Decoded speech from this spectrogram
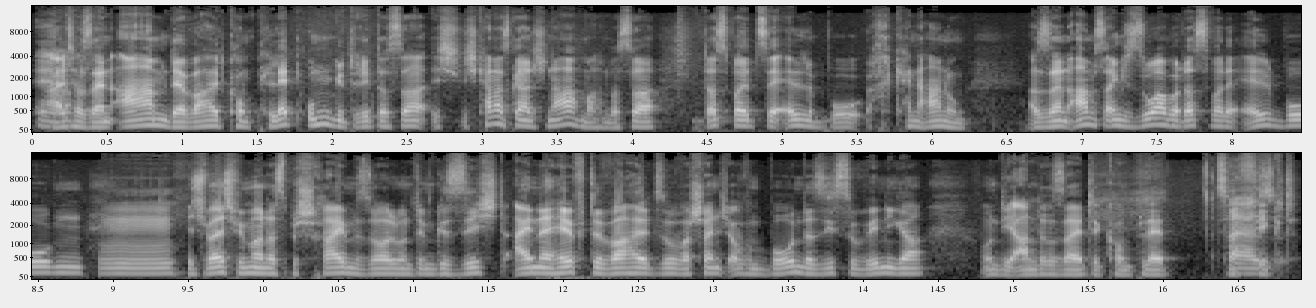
Ja. Alter, sein Arm, der war halt komplett umgedreht. Das sah, ich, ich kann das gar nicht nachmachen. Das war, das war jetzt der Ellbogen. Ach, keine Ahnung. Also sein Arm ist eigentlich so, aber das war der Ellbogen. Mhm. Ich weiß, wie man das beschreiben soll. Und im Gesicht, eine Hälfte war halt so wahrscheinlich auf dem Boden, da siehst du weniger. Und die andere Seite komplett zerfickt.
